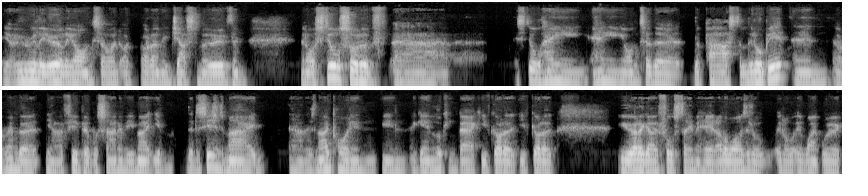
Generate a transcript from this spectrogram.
you know, really early on. So I'd, I'd, only just moved and and I was still sort of uh, still hanging hanging on to the the past a little bit. And I remember, you know, a few people saying to me, "Mate, you the decision's made. Uh, there's no point in in again looking back. You've got to you've got to you got to go full steam ahead. Otherwise, it'll it'll it won't work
